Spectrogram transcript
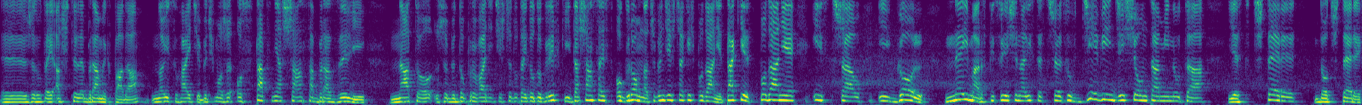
Yy, że tutaj aż tyle bramek pada. No i słuchajcie, być może ostatnia szansa Brazylii na to, żeby doprowadzić jeszcze tutaj do dogrywki. I ta szansa jest ogromna. Czy będzie jeszcze jakieś podanie? Tak jest, podanie i strzał i gol. Neymar wpisuje się na listę strzelców. 90 minuta. Jest 4 do 4.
